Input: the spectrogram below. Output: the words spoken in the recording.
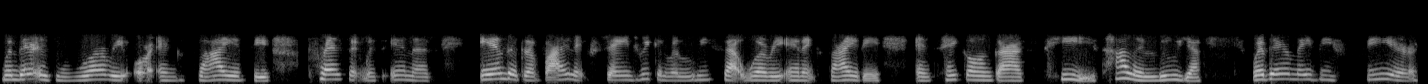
When there is worry or anxiety present within us, in the divine exchange, we can release that worry and anxiety and take on God's peace. Hallelujah. Where there may be fear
